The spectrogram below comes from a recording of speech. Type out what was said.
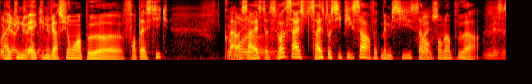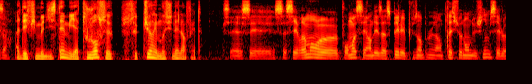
avec une, avec une version un peu euh, fantastique. Bah, ça le- reste, c'est vrai que ça reste, ça reste aussi Pixar, en fait, même si ça Ouais. ressemble un peu à, à des films Disney, mais il y a toujours ce, ce cœur émotionnel, en fait. C'est- vraiment, euh, pour moi, c'est un des aspects les plus imp- impressionnants du film, c'est le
